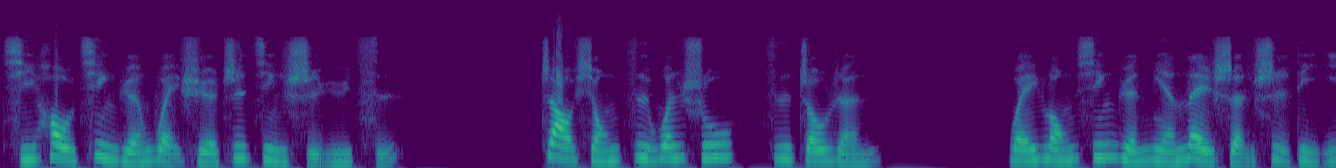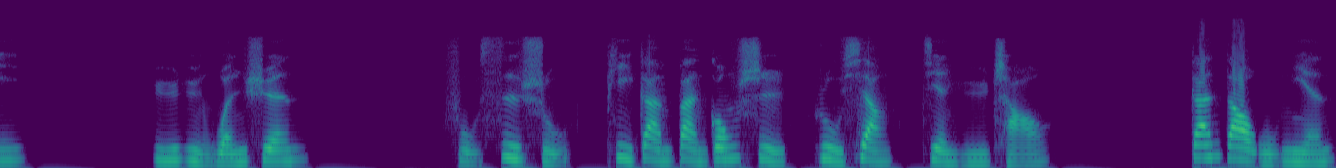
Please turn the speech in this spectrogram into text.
其后庆元伪学之进始于此。赵雄，字温书，资州人，为隆兴元年类省事第一。于允文宣府四属，辟干办公事，入相，见于朝。干道五年，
